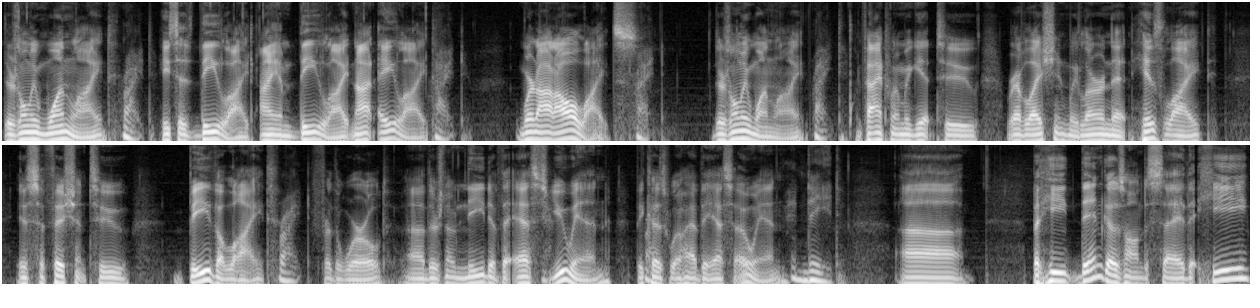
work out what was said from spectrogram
there's only one light Right. he says the light i am the light not a light Right. we're not all lights Right. there's only one light Right. in fact when we get to revelation we learn that his light is sufficient to be the light Right. for the world. Uh, there's no need of the S U N because we'll have the S O N. Indeed. Uh, but he then goes on to say that he,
